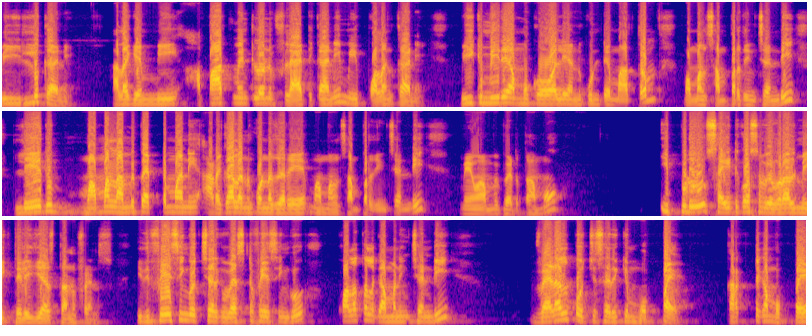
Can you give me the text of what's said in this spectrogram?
మీ ఇల్లు కానీ అలాగే మీ అపార్ట్మెంట్లోని ఫ్లాట్ కానీ మీ పొలం కానీ మీకు మీరే అమ్ముకోవాలి అనుకుంటే మాత్రం మమ్మల్ని సంప్రదించండి. లేదు మమ్మల్ని అమ్మి పెట్టమని అడగాలనుకున్న సరే మమ్మల్ని సంప్రదించండి. మేము అమ్మి పెడతాము. ఇప్పుడు సైట్ కోసం వివరాలు మీకు తెలియజేస్తాను ఫ్రెండ్స్. ఇది ఫేసింగ్ వచ్చేసరికి వెస్ట్ ఫేసింగ్. కొలతలు గమనించండి. వెడల్పు వచ్చేసరికి ముప్పై. కరెక్ట్గా ముప్పై.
